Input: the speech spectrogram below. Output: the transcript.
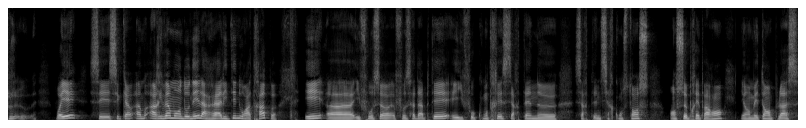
vous voyez, c'est qu'arrivé à un moment donné, la réalité nous rattrape et euh, il faut, faut s'adapter et il faut contrer certaines, euh, certaines circonstances en se préparant et en mettant en place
